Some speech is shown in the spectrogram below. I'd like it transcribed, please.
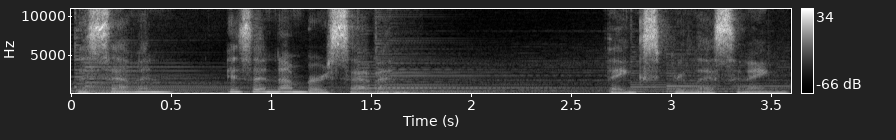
The seven is a number seven. Thanks for listening.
